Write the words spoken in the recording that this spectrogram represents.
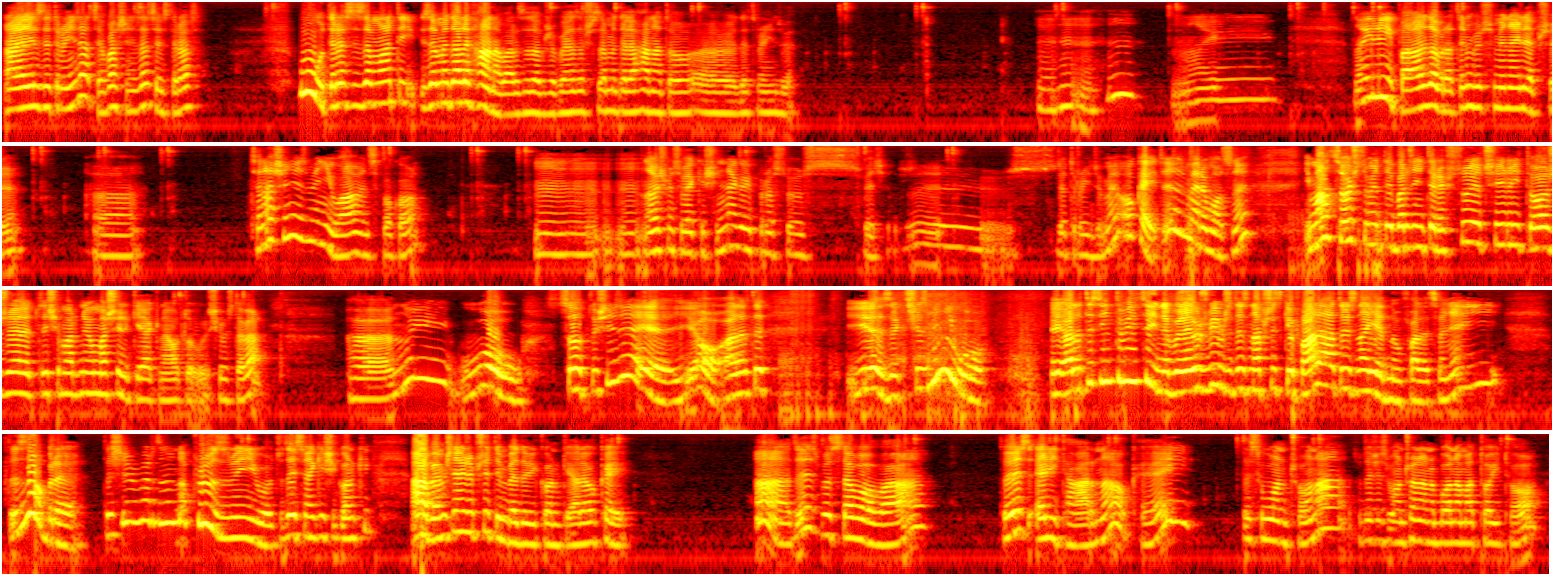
Ale jest detronizacja, właśnie. Za co jest teraz? Uuu, teraz jest za monety, za medale Hana bardzo dobrze, bo ja zawsze za medale Hana to e, detronizuję. Mhm, mhm. No i... No i lipa, ale dobra, ten był w sumie najlepszy. E, cena się nie zmieniła, więc spoko. Mm, mm, no weźmy sobie jakiegoś innego i po prostu, wiecie, zdetronizujemy. Okej, to jest w miarę mocny. I ma coś, co mnie tutaj bardzo interesuje, czyli to, że tutaj się marnują maszynki, jak na auto się ustawia. E, no i wow, co tu się dzieje? Jo, ale to... Jezu, jak to się zmieniło. Ej, ale to jest intuicyjne, bo ja już wiem, że to jest na wszystkie fale, a to jest na jedną falę, co nie? I to jest dobre. To się bardzo na plus zmieniło. Tutaj są jakieś ikonki. A, bo ja myślałem, że przy tym będą ikonki, ale okej. A, to jest podstawowa. To jest elitarna, okej. To jest łączona. To też jest łączona, no bo ona ma to i to.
